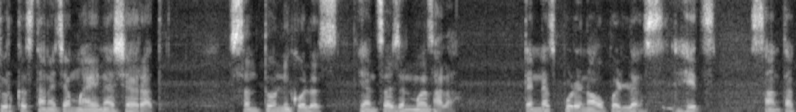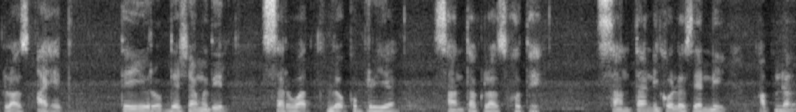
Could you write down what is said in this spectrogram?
तुर्कस्तानाच्या मायना शहरात संतो निकोलस यांचा जन्म झाला. त्यांनाच पुढे नाव पडलं हेच सांताक्लॉज आहेत. ते युरोप देशामधील सर्वात लोकप्रिय सांताक्लॉज होते. सांता निकोलस यांनी आपलं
